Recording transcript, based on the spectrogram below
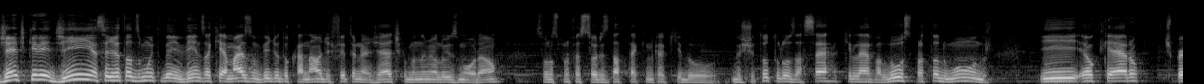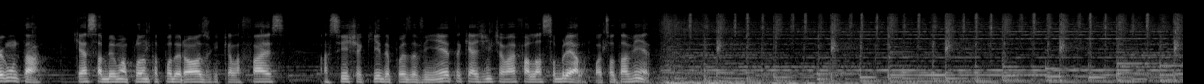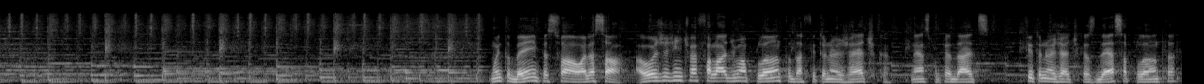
Gente queridinha, sejam todos muito bem-vindos. Aqui é mais um vídeo do canal de Fitoenergética. Meu nome é Luiz Mourão, sou um dos professores da técnica aqui do, do Instituto Luz da Serra, que leva luz para todo mundo. E eu quero te perguntar, quer saber uma planta poderosa, o que, que ela faz? Assiste aqui depois da vinheta que a gente já vai falar sobre ela. Pode soltar a vinheta. Muito bem, pessoal, olha só. Hoje a gente vai falar de uma planta da fitoenergética, né, as propriedades fitoenergéticas dessa planta,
